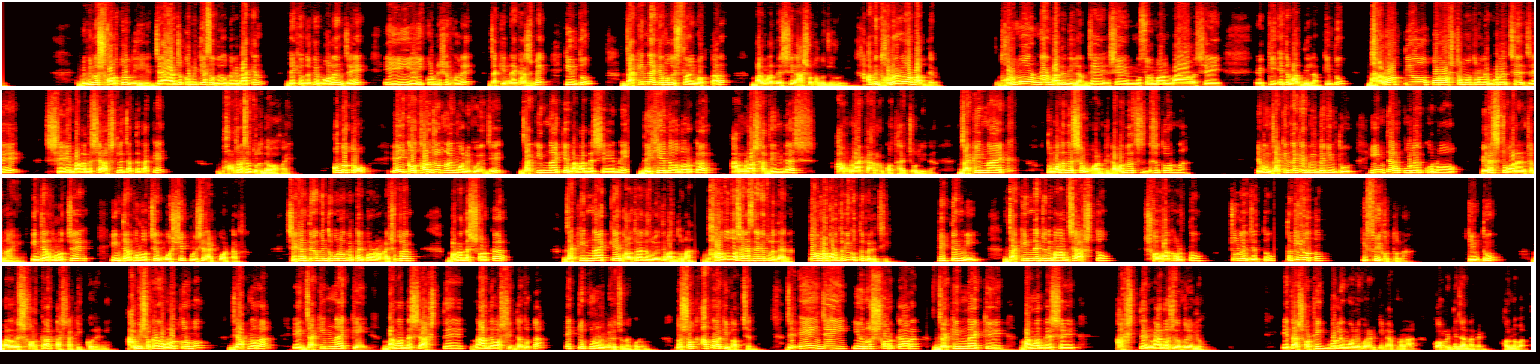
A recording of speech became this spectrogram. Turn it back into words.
বিভিন্ন শর্ত দিয়ে যে আয়োজক কমিটি আছে ওদেরকে ডাকেন, ডেকে ওদেরকে বলেন যে এই এই কন্ডিশন হলে জাকির নায়ক আসবে। কিন্তু জাকির নায়কের মতো ইসলামী বক্তার বাংলাদেশে আসা অত্যন্ত জরুরি। আপনি ধর্মের ব্যাপার বাদ দেন। ধর্ম নার বাদে দিলাম যে সে মুসলমান বা সে কি, এটা বাদ দিলাম। কিন্তু ভারতীয় পররাষ্ট্র মন্ত্রণালয় বলেছে যে সে বাংলাদেশে আসলে যাতে তাকে ভারতের কাছে তুলে দেওয়া হয়। অন্তত এই কথার জন্য আমি মনে করি যে জাকির নায়ককে বাংলাদেশে এনে দেখিয়ে দেওয়া দরকার, আমরা স্বাধীন দেশ, আমরা কারও কথায় চলি না। জাকির নায়ক তোমাদের দেশে ওয়ান্টেড আমাদের দেশে- দেশে তো আর না। এবং জাকির নায়কের বিরুদ্ধে কিন্তু ইন্টারপোলের কোনো অ্যারেস্ট ওয়ারেন্ট নাই। ইন্টারপোল হচ্ছে ইন্টারপোল হচ্ছে বৈশ্বিক পুলিশের হেডকোয়ার্টার সেখান থেকেও কিন্তু কোনো গ্রেপ্তারি পরোয়ানা নাই। সুতরাং বাংলাদেশ সরকার জাকির নায়ককে ভারতের হাতে তুলে দিতে বাধ্য না। ভারতও তো শেখ হাসিনাকে তুলে দেয় না। তো আমরা ভারতে কি করতে পেরেছি? ঠিক তেমনি জাকির নায়ক যদি বাংলাদেশে আসতো, সভা করত, চলে যেত, তো কি হতো? কিছুই হতো না। কিন্তু বাংলাদেশ সরকার কাজটা ঠিক করেনি। আমি সরকারকে অনুরোধ করব যে আপনারা এই জাকির নায়ককে বাংলাদেশে আসতে না দেওয়ার সিদ্ধান্তটা একটু পুনর্বিবেচনা করুন। দর্শক, আপনারা কি ভাবছেন? যে এই যেই ইউনুস সরকার জাকির নায়ককে বাংলাদেশে আসতে না দেওয়ার সিদ্ধান্ত নিল এটা সঠিক বলে মনে করেন কিনা আপনারা কমেন্টে জানাবেন। ধন্যবাদ।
